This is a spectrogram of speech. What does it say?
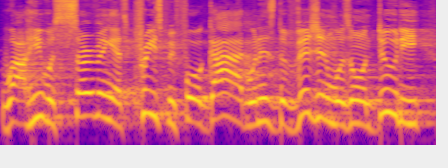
while he was serving as priest before God, when his division was on duty,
